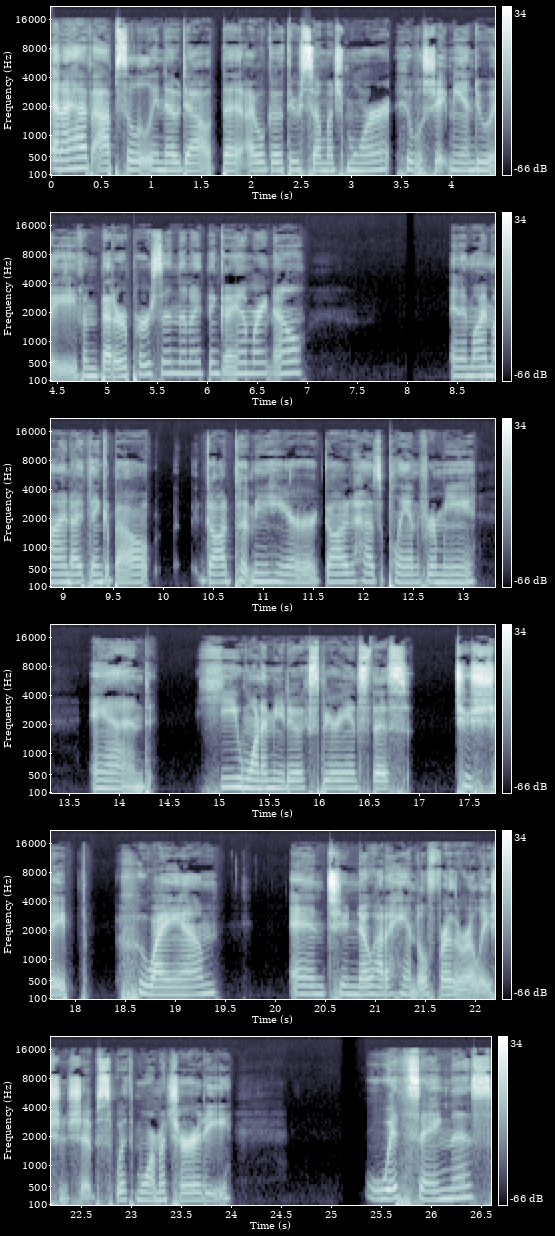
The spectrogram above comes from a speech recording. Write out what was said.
And I have absolutely no doubt that I will go through so much more who will shape me into a even better person than I think I am right now. And in my mind, I think about God put me here, God has a plan for me, and He wanted me to experience this to shape who I am and to know how to handle further relationships with more maturity. With saying this,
